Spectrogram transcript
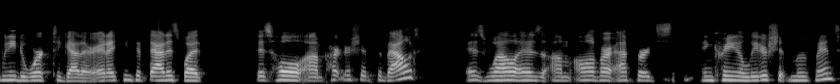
we need to work together, and I think that that is what this whole um, partnership's about, as well as um, all of our efforts in creating a leadership movement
